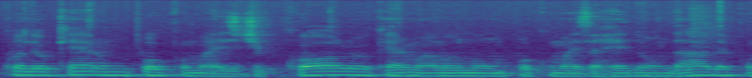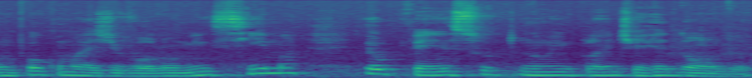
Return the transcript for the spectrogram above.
quando eu quero um pouco mais de colo, eu quero uma mama um pouco mais arredondada, com um pouco mais de volume em cima, eu penso num implante redondo.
